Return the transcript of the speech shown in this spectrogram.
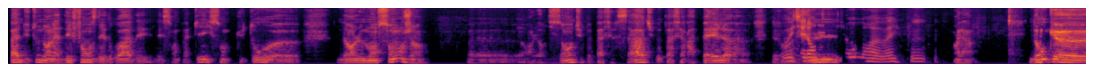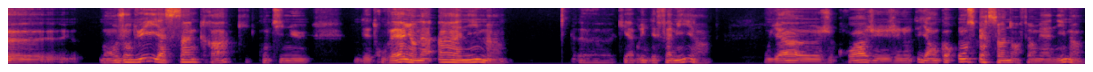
pas du tout dans la défense des droits des, des sans-papiers, ils sont plutôt euh, dans le mensonge. euh, en leur disant tu peux pas faire ça, tu peux pas faire appel euh, devant Oui, c'est ouais. Mm. Voilà. Donc, euh, Bon, aujourd'hui, il y a cinq CRA qui continuent d'être ouverts. Il y en a un à Nîmes euh, qui abrite des familles, où il y a, euh, je crois, j'ai noté, il y a encore 11 personnes enfermées à Nîmes,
